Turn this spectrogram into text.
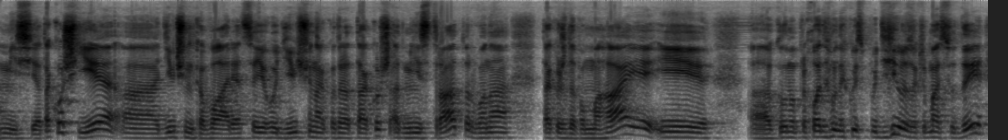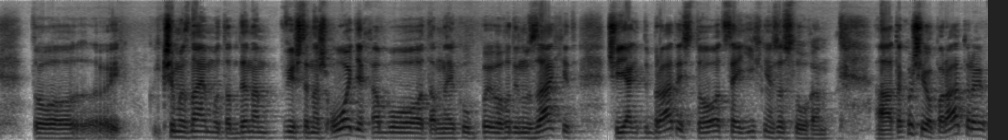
місія. Також є дівчинка Варя, це його дівчина, яка також адміністратор. Вона також допомагає. І е, коли ми приходимо на якусь подію, зокрема сюди, то е, якщо ми знаємо, там, де нам вішати наш одяг, або там на яку годину захід, чи як добратись, то це їхня заслуга. А також є оператори.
